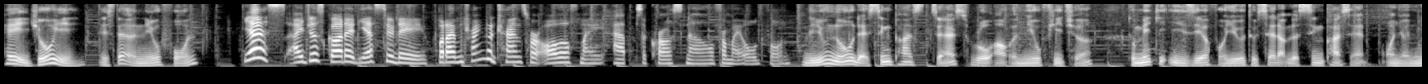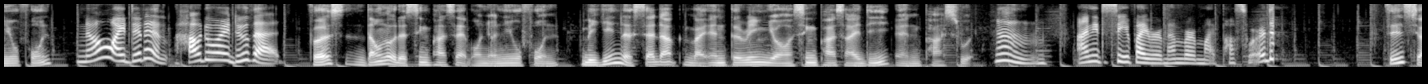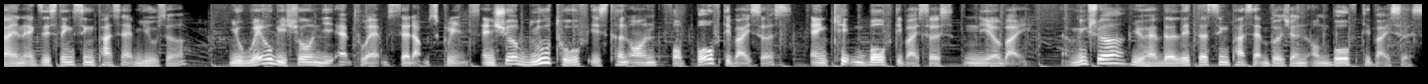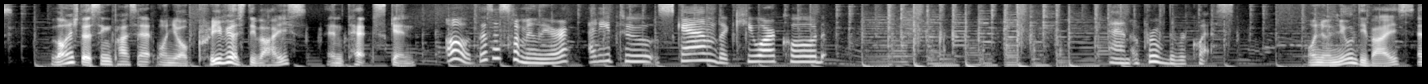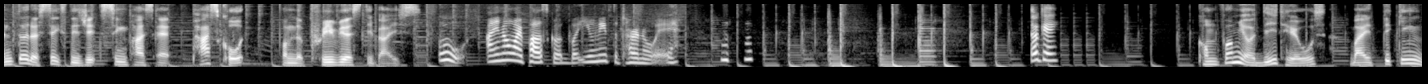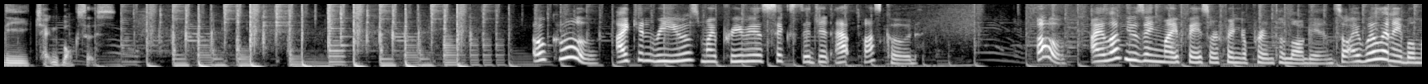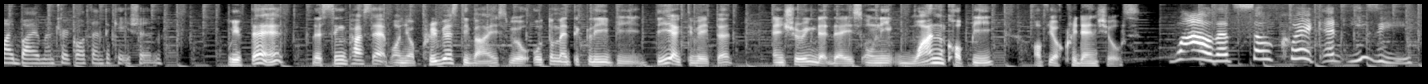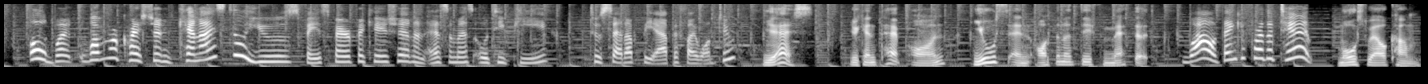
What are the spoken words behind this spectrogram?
Hey Joey, is that a new phone? Yes, I just got it yesterday, but I'm trying to transfer all of my apps across now from my old phone. Do you know that SingPass just rolled out a new feature to make it easier for you to set up the SingPass app on your new phone? No, I didn't. How do I do that? First, download the SingPass app on your new phone. Begin the setup by entering your SingPass ID and password. Hmm, I need to see if I remember my password. Since you're an existing SingPass app user, you will be shown the app-to-app -app setup screens. Ensure Bluetooth is turned on for both devices and keep both devices nearby. Make sure you have the latest SingPass app version on both devices. Launch the SingPass app on your previous device and tap Scan. Oh, this is familiar. I need to scan the QR code and approve the request. On your new device, enter the 6-digit SingPass app passcode from the previous device. Oh, I know my passcode, but you need to turn away. okay. Confirm your details by ticking the checkboxes. Oh cool! I can reuse my previous 6-digit app passcode. Oh, I love using my face or fingerprint to log in, so I will enable my biometric authentication. With that, the SingPass app on your previous device will automatically be deactivated, ensuring that there is only one copy of your credentials. Wow, that's so quick and easy. Oh, but one more question. Can I still use face verification and SMS OTP to set up the app if I want to? Yes, you can tap on Use an alternative method. Wow, thank you for the tip. Most welcome.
